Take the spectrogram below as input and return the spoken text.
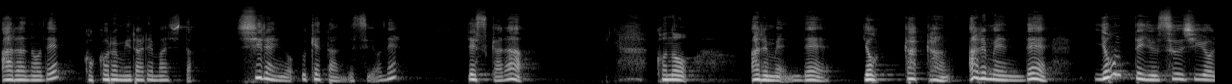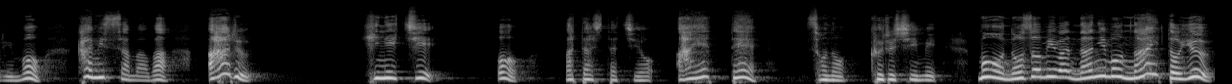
荒野で試みられました。試練を受けたんですよね。ですから、このある面で4日間、ある面で4っていう数字よりも神様はある日にちを私たちをあえてその苦しみ、もう望みは何もないという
